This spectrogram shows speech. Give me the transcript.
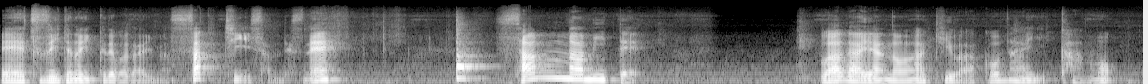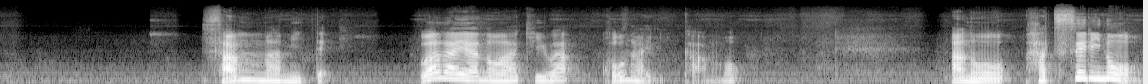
えー続いての一句でございます。サッチーさんですね。さんま見て我が家の秋は来ないかも。さんま見て我が家の秋は来ないかも。あの初競りの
